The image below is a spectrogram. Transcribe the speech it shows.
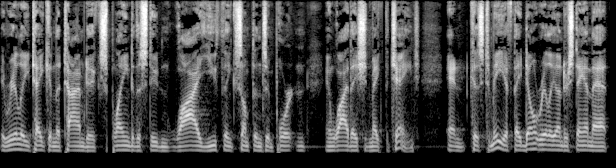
it really taking the time to explain to the student why you think something's important and why they should make the change. And because to me, if they don't really understand that,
